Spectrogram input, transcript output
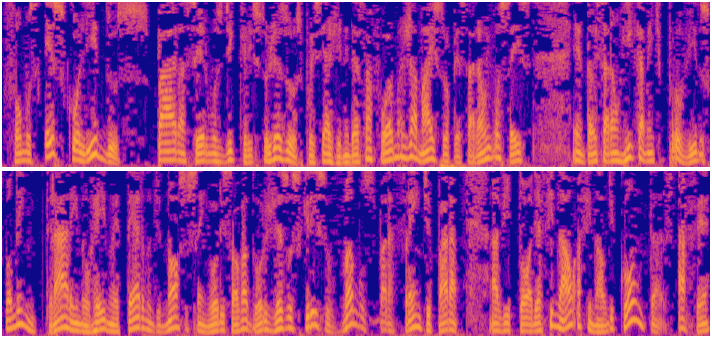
fomos escolhidos para sermos de Cristo Jesus, pois se agirem dessa forma, jamais tropeçarão e vocês então estarão ricamente providos quando entrarem no reino eterno de nosso Senhor e Salvador Jesus Cristo. Vamos para frente para a vitória final, afinal de contas, a fé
